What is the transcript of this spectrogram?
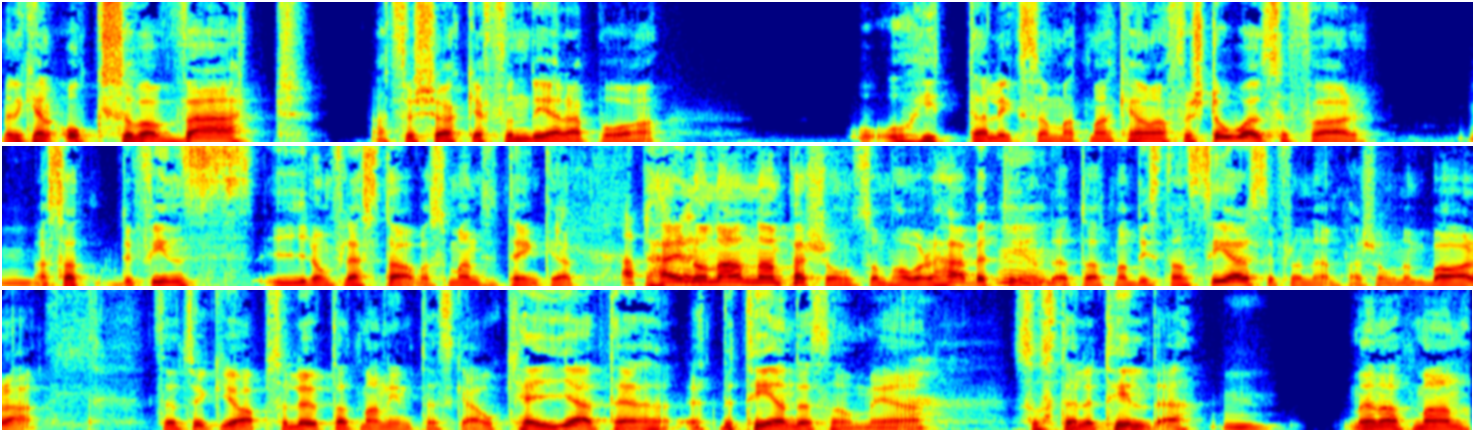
Men det kan också vara värt att försöka fundera på och, och hitta liksom att man kan ha förståelse för Alltså att det finns i de flesta av oss. Man inte tänker att det här är Absolut. någon annan person som har det här beteendet och att man distanserar sig från den personen bara. Sen tycker jag absolut att man inte ska okeja ett, ett beteende som, är, som ställer till det. Men att man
